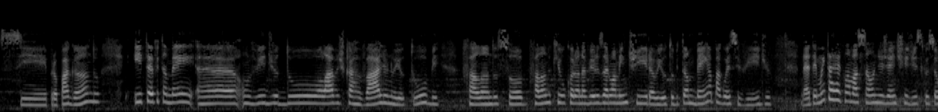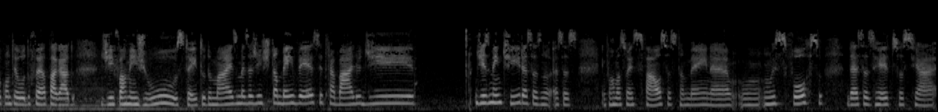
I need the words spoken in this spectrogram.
se propagando. E teve também é, um vídeo do Olavo de Carvalho no YouTube falando sobre, falando que o coronavírus era uma mentira. O YouTube também apagou esse vídeo. Né? Tem muita reclamação de gente que diz que o seu conteúdo foi apagado de forma injusta e tudo mais, mas a gente também vê esse trabalho de desmentir essas, essas informações falsas também, né? Um, um, esforço dessas redes sociais,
